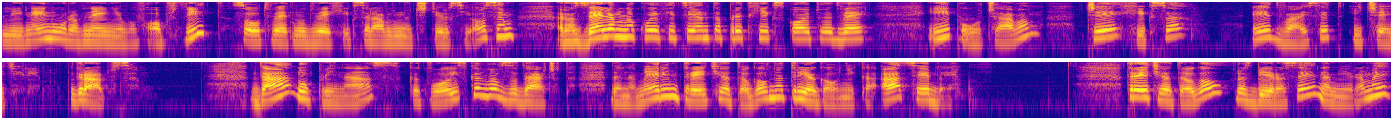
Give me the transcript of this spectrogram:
линейно уравнение в общ вид, съответно 2 хикс равно на 48, разделям на коефициента пред хикс, който е 2 и получавам, че хикса е 24 градуса. Да, но при нас какво искат в задачата? Да намерим третият ъгъл на триъгълника АЦБ. Третият ъгъл, разбира се, намираме,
